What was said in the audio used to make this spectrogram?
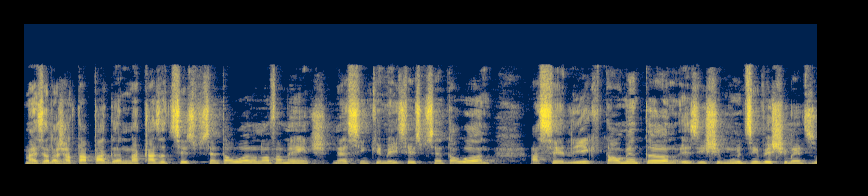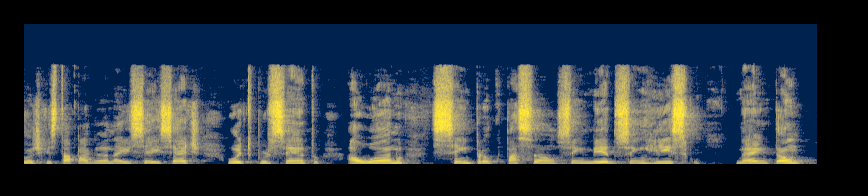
mas ela já está pagando na casa de 6% ao ano novamente, né? 5,5%, 6% ao ano. A Selic está aumentando. Existem muitos investimentos hoje que está pagando aí 6, 7, 8% ao ano sem preocupação, sem medo, sem risco, né? Então,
